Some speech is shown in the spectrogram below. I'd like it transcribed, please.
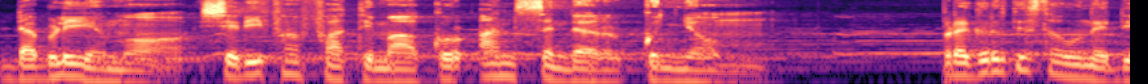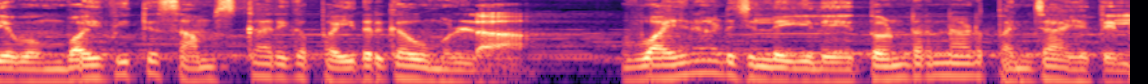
W MO Shareefa Fathima Quran centre Kunhom പ്രകൃതി സൗന്ദര്യവും വൈവിധ്യ സാംസ്കാരിക പൈതൃകവുമുള്ള വയനാട് ജില്ലയിലെ തൊണ്ടർനാട് പഞ്ചായത്തിൽ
